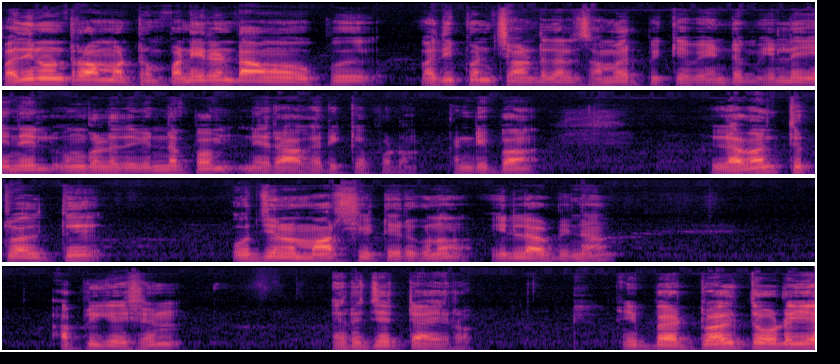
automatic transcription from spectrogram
பதினொன்றாம் மற்றும் பன்னிரெண்டாம் வகுப்பு மதிப்பெண் சான்றிதழ் சமர்ப்பிக்க வேண்டும். இல்லையெனில் உங்களது விண்ணப்பம் நிராகரிக்கப்படும். கண்டிப்பாக eleventh twelfth original mark sheet இருக்கணும். இல்லை அப்படின்னா அப்ளிகேஷன் ரிஜெக்ட் ஆகிரும் இப்போ டுவெல்த்தோடைய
